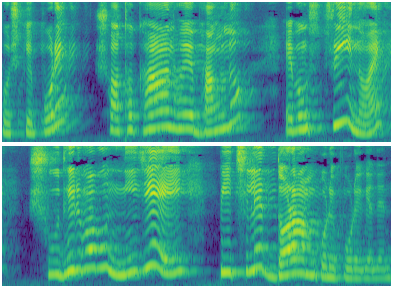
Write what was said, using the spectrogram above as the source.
ফসকে পড়ে শতখান হয়ে ভাঙল এবং স্ত্রী নয়, সুধীরবাবু নিজেই পিছলে দড়াম করে পড়ে গেলেন।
